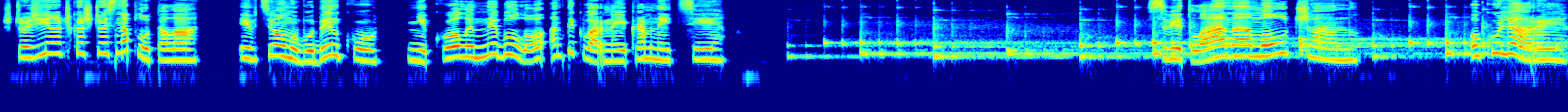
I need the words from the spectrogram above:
що жіночка щось наплутала, і в цьому будинку ніколи не було антикварної крамниці. Світлана Молчан. Окуляри.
